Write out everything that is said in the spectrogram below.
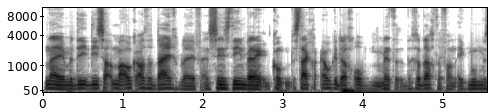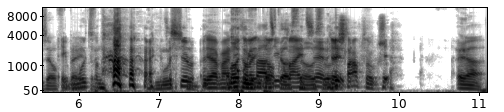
nee, maar die, die is me ook altijd bijgebleven. En sindsdien ben ik, kom, sta ik gewoon elke dag op met de gedachte van, ik moet mezelf ik moet verbeteren. van... Ik moet- een Ja, maar niet alleen. Jij slaapt ook. Ja. Ja,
